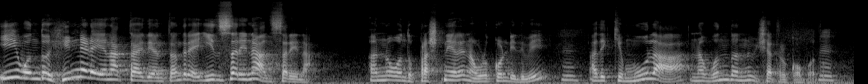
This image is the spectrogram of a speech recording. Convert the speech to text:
ಈ ಒಂದು ಹಿನ್ನಡೆ ಏನಾಗ್ತಾ ಇದೆ ಅಂತಂದರೆ ಇದು ಸರಿನಾ ಅದು ಸರಿನಾ ಅನ್ನೋ ಒಂದು ಪ್ರಶ್ನೆಯಲ್ಲೇ ನಾವು ಉಳ್ಕೊಂಡಿದ್ವಿ ಅದಕ್ಕೆ ಮೂಲ ನಾವು ಒಂದನ್ನು ವಿಷಯ ತಿಳ್ಕೊಬೋದು.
